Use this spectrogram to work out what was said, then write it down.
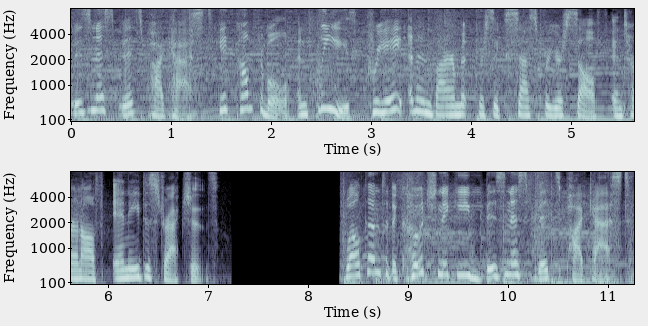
Business Bits podcast. Get comfortable and please create an environment for success for yourself and turn off any distractions. Welcome to the Coach Nikki Business Bits podcast.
